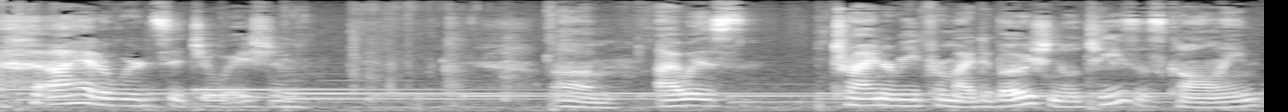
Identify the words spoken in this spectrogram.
I had a weird situation. Um, I was trying to read from my devotional, Jesus Calling,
